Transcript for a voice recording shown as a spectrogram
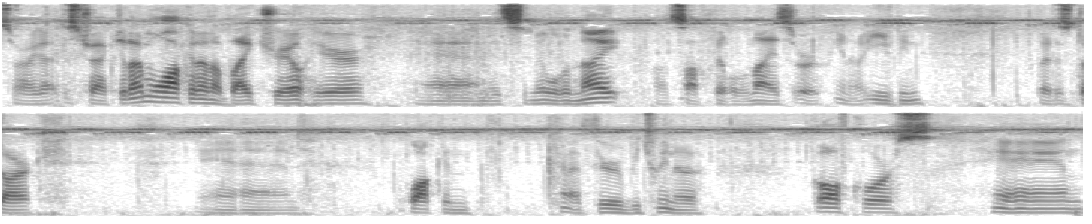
Sorry, I got distracted. I'm walking on a bike trail here, and it's the middle of the night. Well, it's not the middle of the night, or you know evening, but it's dark, and walking kind of through between a golf course, and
